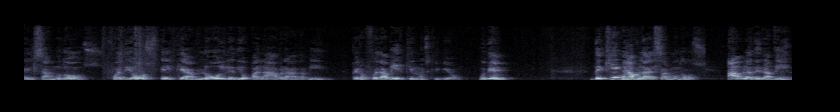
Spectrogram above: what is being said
el Salmo 2. Fue Dios el que habló y le dio palabra a David, pero fue David quien lo escribió. Muy bien. ¿De quién habla el Salmo 2? ¿Habla de David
